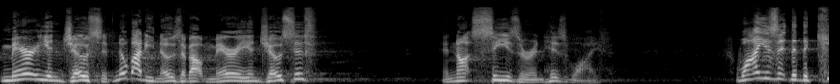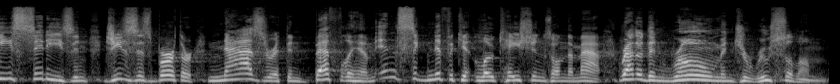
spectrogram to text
Mary and Joseph? Nobody knows about Mary and Joseph and not Caesar and his wife? Why is it that the key cities in Jesus' birth are Nazareth and Bethlehem, insignificant locations on the map, rather than Rome and Jerusalem?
